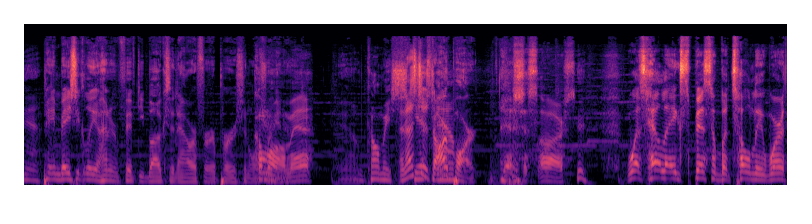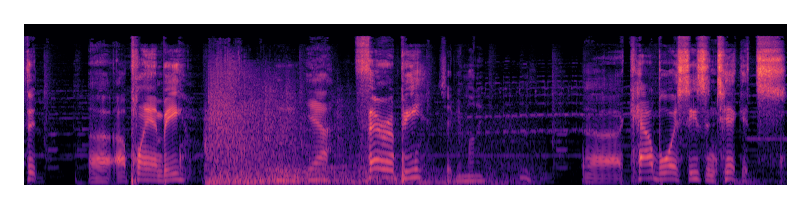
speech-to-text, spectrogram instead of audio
Yeah. Paying basically 150 bucks an hour for a personal Come trainer. on, man. You call me And that's Skip just our now. part. That's just ours. What's hella expensive but totally worth it? Uh, a plan B, Yeah. therapy, Save me money. uh, cowboy season tickets.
